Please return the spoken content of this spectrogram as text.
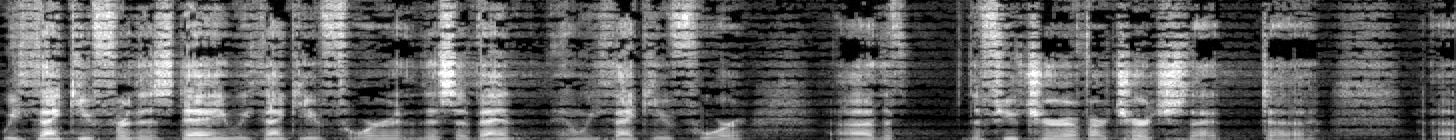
we thank you for this day. We thank you for this event, and we thank you for uh, the, the future of our church that uh, uh,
